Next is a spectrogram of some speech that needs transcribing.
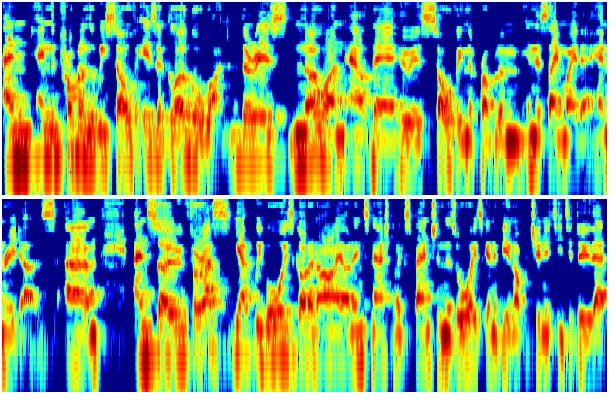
and and the problem that we solve is a global one. There is no one out there who is solving the problem in the same way that Henry does, um, and so for us, yeah, we've always got an eye on international expansion. There's always going to be an opportunity to do that,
